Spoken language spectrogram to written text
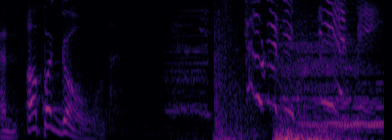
and up a gold. Don't understand me.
